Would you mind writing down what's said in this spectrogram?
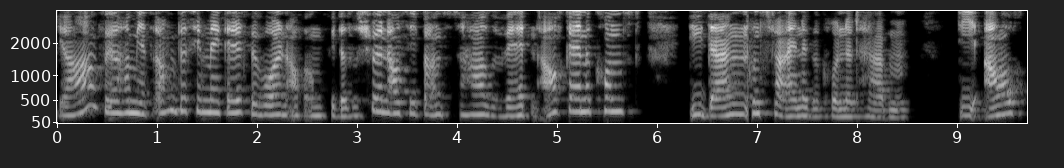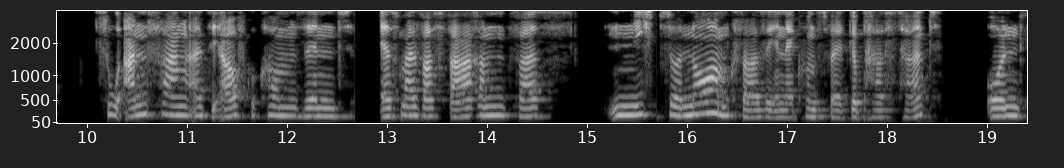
ja, wir haben jetzt auch ein bisschen mehr Geld, wir wollen auch irgendwie, dass es schön aussieht bei uns zu Hause, wir hätten auch gerne Kunst, die dann Kunstvereine gegründet haben, die auch zu Anfang, als sie aufgekommen sind, erstmal was waren, was nicht zur Norm quasi in der Kunstwelt gepasst hat. Und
